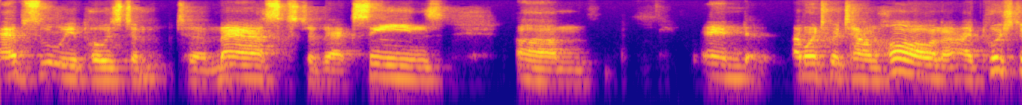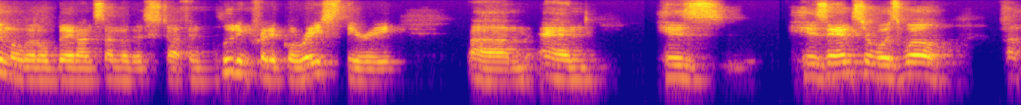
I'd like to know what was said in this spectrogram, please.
absolutely opposed to, to masks, to vaccines. Um, and I went to a town hall and I pushed him a little bit on some of this stuff, including critical race theory. Um, and his his answer was, well, uh,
